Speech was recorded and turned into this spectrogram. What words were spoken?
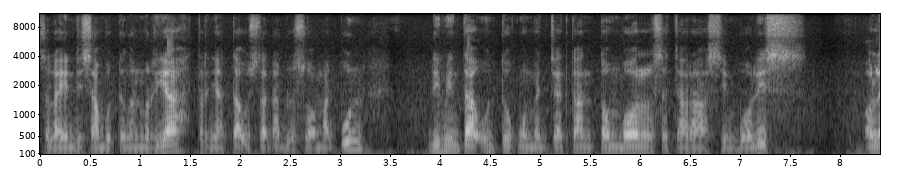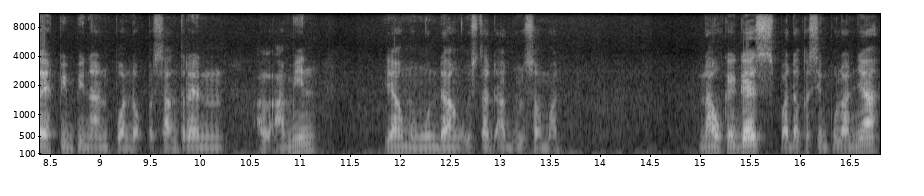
Selain disambut dengan meriah, ternyata Ustadz Abdul Somad pun diminta untuk memencetkan tombol secara simbolis oleh pimpinan pondok pesantren Al-Amin yang mengundang Ustadz Abdul Somad. Nah oke okay guys, pada kesimpulannya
